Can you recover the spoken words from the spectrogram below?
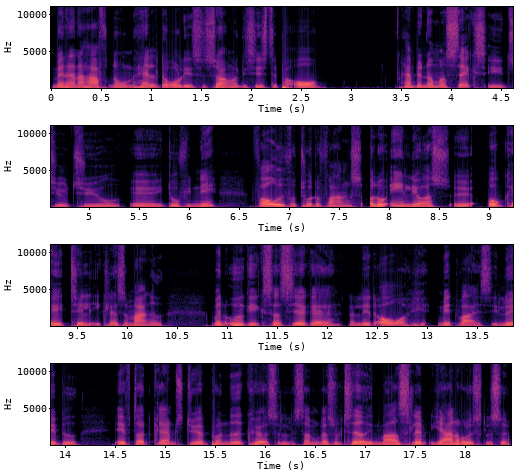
men han har haft nogle halvdårlige sæsoner de sidste par år. Han blev nummer 6 i 2020 øh, i Dauphiné forud for Tour de France, og lå egentlig også øh, okay til i klassementet, men udgik så cirka eller lidt over midtvejs i løbet, efter et grimt styrt på en nedkørsel, som resulterede i en meget slem hjernerystelse,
